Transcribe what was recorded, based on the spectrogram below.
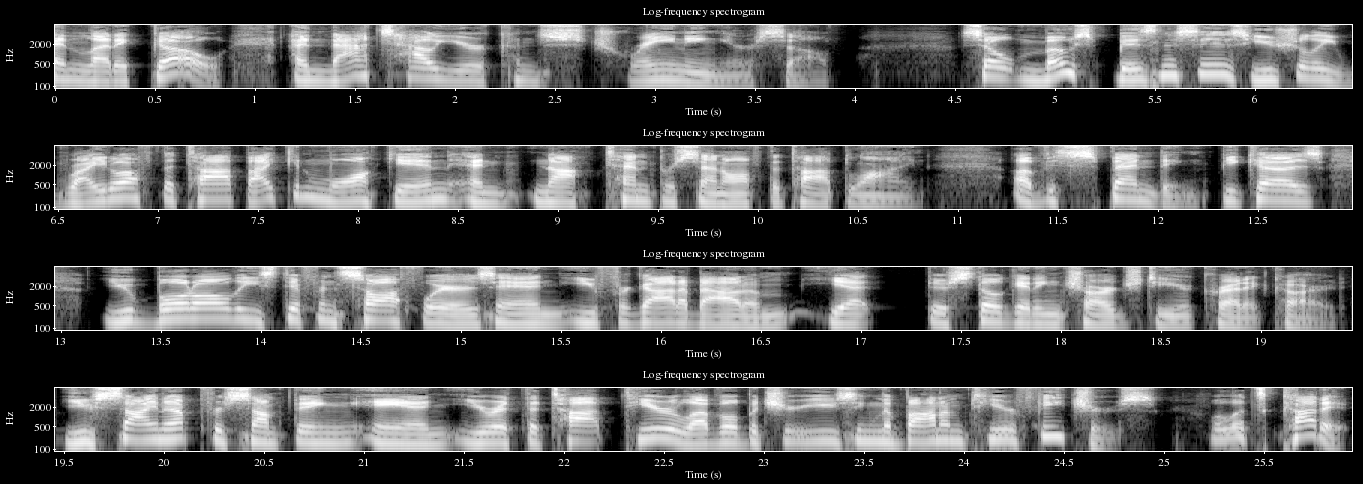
and let it go. And that's how you're constraining yourself. So most businesses usually right off the top, I can walk in and knock 10% off the top line of spending because you bought all these different softwares and you forgot about them, yet they're still getting charged to your credit card. You sign up for something and you're at the top tier level, but you're using the bottom tier features. Well, let's cut it.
